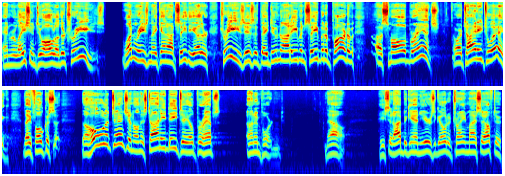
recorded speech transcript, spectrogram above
and relation to all other trees. One reason they cannot see the other trees is that they do not even see but a part of a small branch or a tiny twig. They focus the whole attention on this tiny detail, perhaps unimportant. Now, he said, I began years ago to train myself to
